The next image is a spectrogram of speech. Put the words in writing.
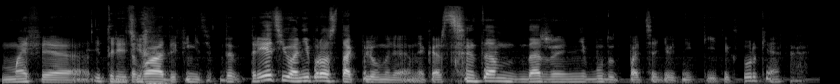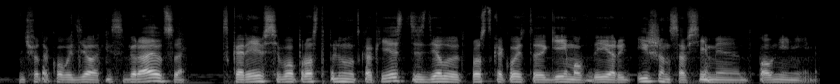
Мафия и третью. 2 Definitive. Третью они просто так плюнули, мне кажется. Там даже не будут подтягивать никакие текстурки. Ничего такого делать не собираются. Скорее всего, просто плюнут как есть, сделают просто какой-то Game of the Year Edition со всеми дополнениями.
